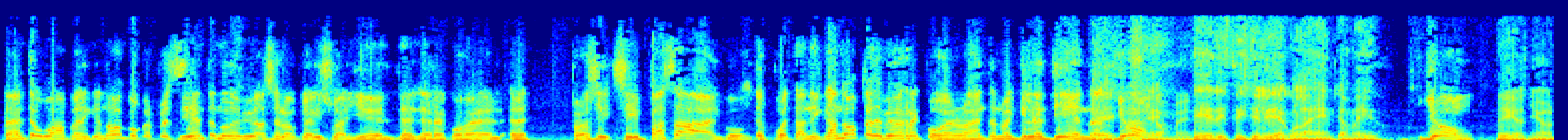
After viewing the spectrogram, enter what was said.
La gente guapa dice que no, porque el presidente no debió hacer lo que hizo ayer, de, de recoger el, el- pero si, si pasa algo, después están diciendo no, que debió de recoger, la gente no hay quien le entienda. John, es difícil lidiar con la gente, amigo. John, Diga, señor.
